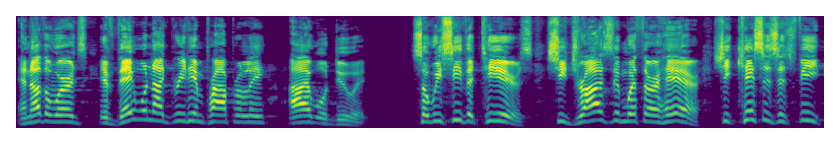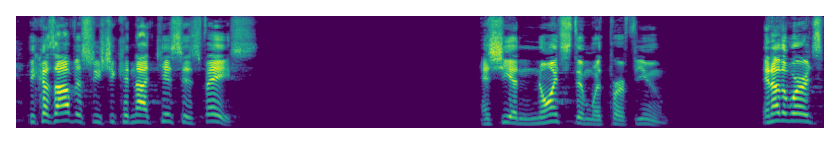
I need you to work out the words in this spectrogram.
In other words, if they will not greet him properly, I will do it. So we see the tears. She dries them with her hair. She kisses his feet because obviously she could not kiss his face. And she anoints them with perfume. In other words,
